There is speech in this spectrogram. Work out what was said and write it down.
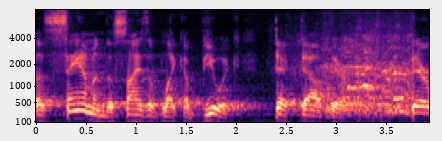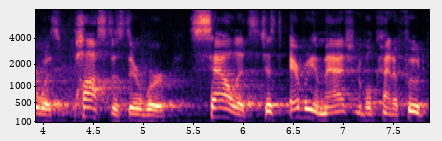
a salmon the size of like a Buick decked out there. There was pastas, there were salads, just every imaginable kind of food.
